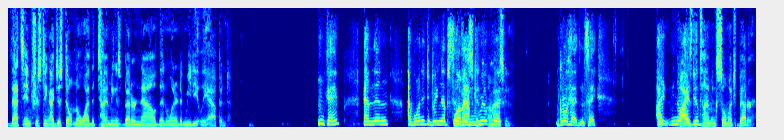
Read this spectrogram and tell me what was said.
that's interesting. I just don't know why the timing is better now than when it immediately happened. okay and then i wanted to bring up Well, I'm something asking. real I'm quick asking. go ahead and say i no why i is do the timing so much better?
